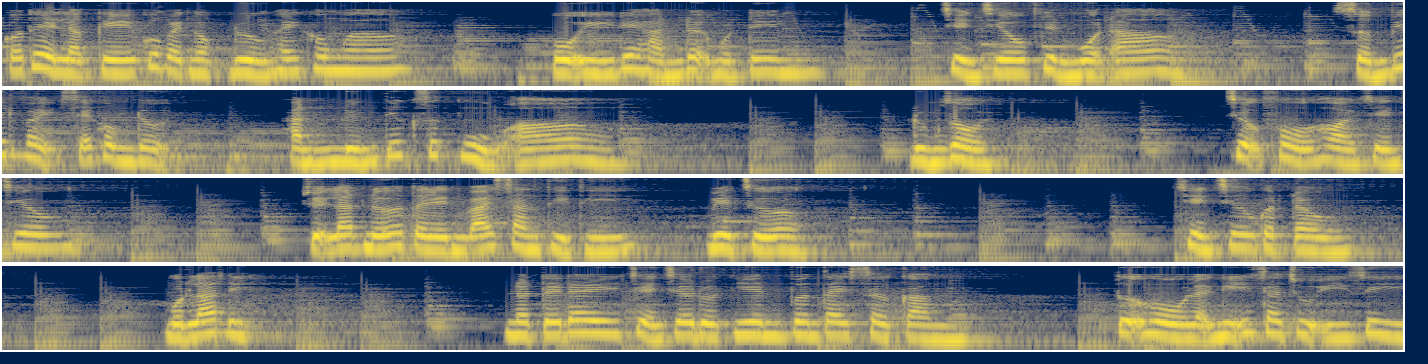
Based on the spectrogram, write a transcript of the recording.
Có thể là kế của Bạch Ngọc Đường hay không à Cố ý để hắn đợi một đêm Triển chiêu phiền muộn à Sớm biết vậy sẽ không đợi Hắn luyến tiếc giấc ngủ à Đúng rồi. Triệu phổ hỏi Triển chiêu. Chuyện lát nữa ta đến bãi săn thỉ thí, Biết chưa? Triển chiêu gật đầu. Một lát đi. Nói tới đây triển chiêu đột nhiên vươn tay sờ cầm Tự hồ lại nghĩ ra chủ ý gì.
